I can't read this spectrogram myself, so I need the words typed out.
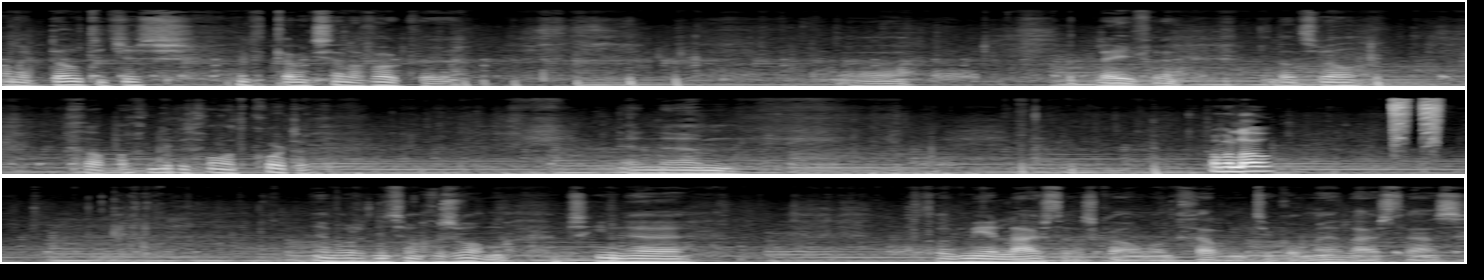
anekdotetjes, dat kan ik zelf ook eh, eh, leveren. Dat is wel grappig. Dan doe ik het gewoon wat korter. En ehm Kom hallo. En wordt het niet zo'n gezwam. Misschien eh, dat er meer luisteraars komen. Want het gaat er natuurlijk om, hè, luisteraars.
